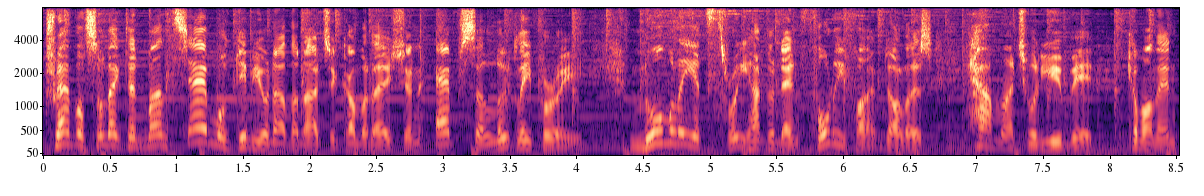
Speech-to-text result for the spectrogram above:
Travel selected months, and we'll give you another accommodation absolutely free. Normally it's $345. How much will you bid? Come on then,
